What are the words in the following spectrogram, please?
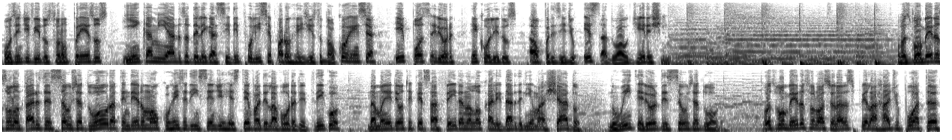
Os indivíduos foram presos e encaminhados à delegacia de polícia para o registro da ocorrência e posterior recolhidos ao presídio estadual de Erechim. Os bombeiros voluntários de São José do Ouro atenderam uma ocorrência de incêndio em Resteva de lavoura de trigo na manhã de ontem, terça-feira, na localidade de Linha Machado, no interior de São José do Ouro. Os bombeiros foram acionados pela Rádio Poatã,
